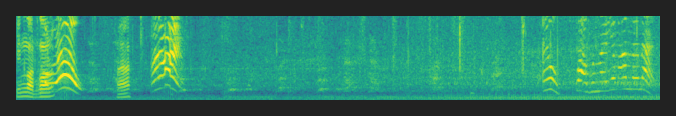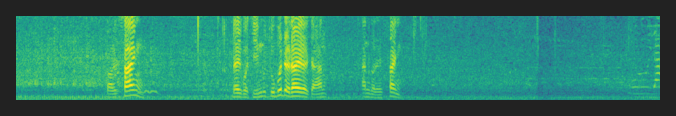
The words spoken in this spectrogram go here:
Chín ngọt ngon lắm. Hả? Quả phần này em ăn đây này Quả đấy xanh. Đây quả chín của chú bứt ở đây rồi chả ăn. Ăn quả đấy xanh. Thu lui ra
